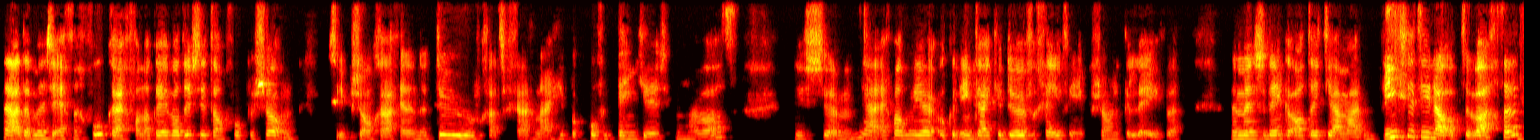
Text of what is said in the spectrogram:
nou, dat mensen echt een gevoel krijgen van, oké, wat is dit dan voor persoon? Is die persoon graag in de natuur of gaat ze graag naar hippe koffietentjes, noem maar wat. Dus ehm, ja, echt wat meer ook een inkijkje durven geven in je persoonlijke leven. En mensen denken altijd, ja, maar wie zit hier nou op te wachten?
